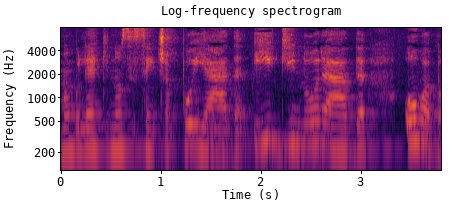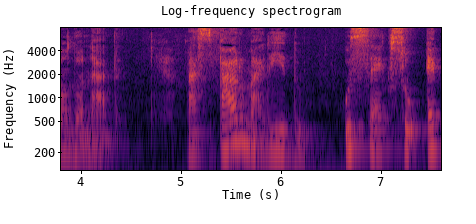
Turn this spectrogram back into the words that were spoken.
Uma mulher que não se sente apoiada, ignorada ou abandonada. Mas para o marido, o sexo é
